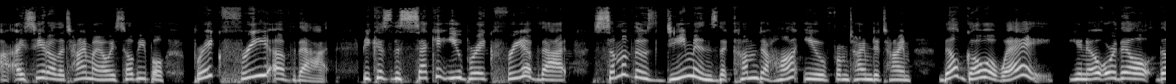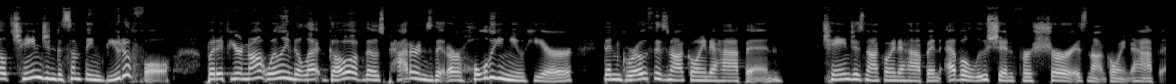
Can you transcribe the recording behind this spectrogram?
I see it all the time. I always tell people break free of that because the second you break free of that, some of those demons that come to haunt you from time to time, they'll go away, you know, or they'll they'll change into something beautiful. But if you're not willing to let go of those patterns that are holding you here, then growth is not going to happen. change is not going to happen. Evolution for sure is not going to happen.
